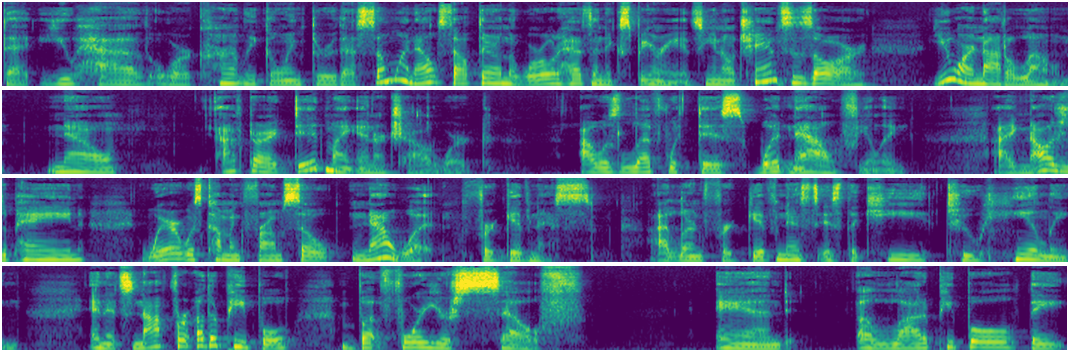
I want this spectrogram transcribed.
that you have or are currently going through that someone else out there in the world hasn't experienced. You know, chances are you are not alone. Now, after I did my inner child work, I was left with this what now feeling. I acknowledged the pain, where it was coming from. So now what? Forgiveness. I learned forgiveness is the key to healing. And it's not for other people, but for yourself. And a lot of people, they,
